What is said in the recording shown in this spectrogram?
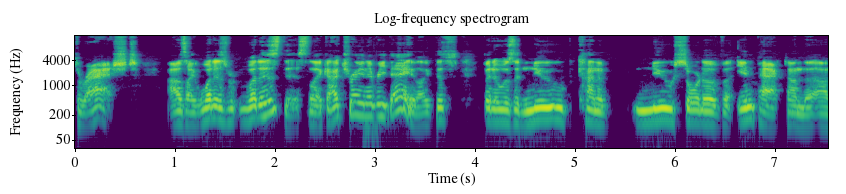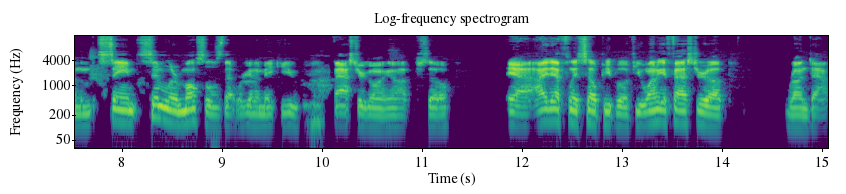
thrashed I was like, what is what is this? Like I train every day, like this, but it was a new kind of new sort of impact on the on the same similar muscles that were going to make you faster going up. So yeah, I definitely tell people if you want to get faster up, run down.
